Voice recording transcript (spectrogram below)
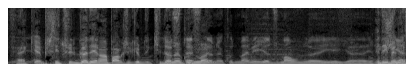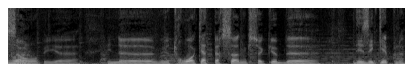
Fait que, puis c'est-tu le gars des remparts qui, qui donne un coup de main? Qui donne un coup de main, mais il y a du monde, là. Il y a, il y a des bénévoles. Puis euh, il y a trois, quatre personnes qui s'occupent de des équipes, là.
